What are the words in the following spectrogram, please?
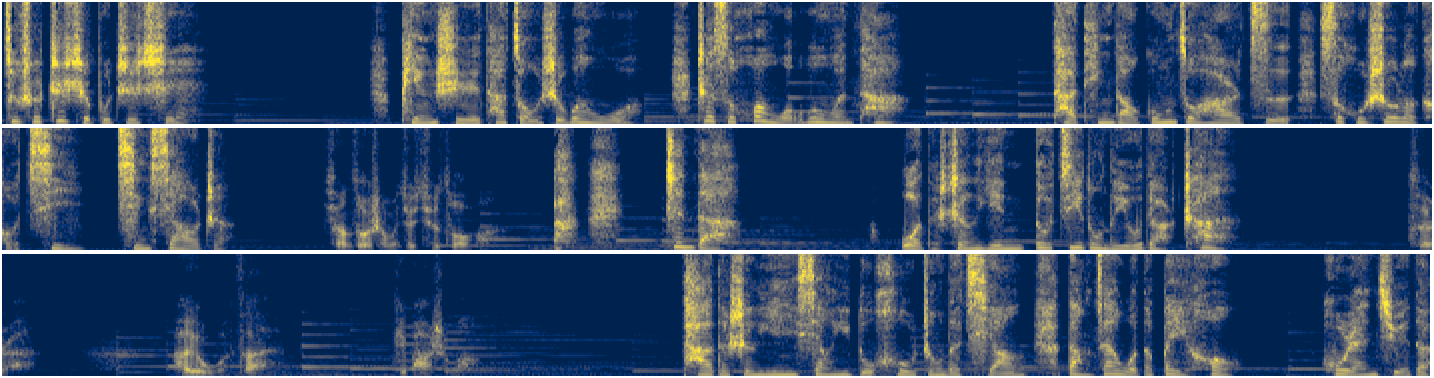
就说支持不支持。”平时他总是问我，这次换我问问他。他听到“工作”二字，似乎舒了口气，轻笑着：“想做什么就去做吧。”啊，真的。我的声音都激动的有点颤。虽然还有我在，你怕什么？他的声音像一堵厚重的墙挡在我的背后。忽然觉得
